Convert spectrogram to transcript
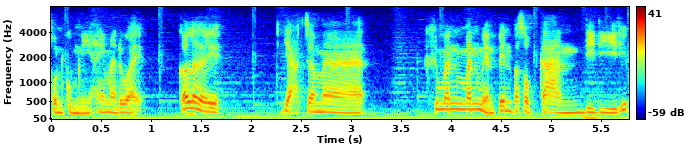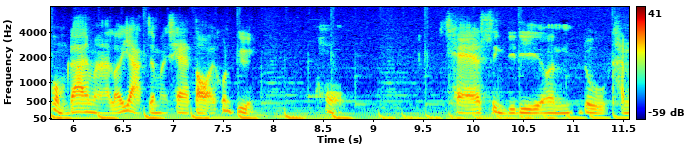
คนกลุ่มนี้ให้มาด้วย ก็เลยอยากจะมาคือมันมันเหมือนเป็นประสบการณ์ดีๆ ที่ผมได้มา แล้วอยากจะมาแชร์ต่อให้คนอื่นโหแชร์สิ่งดีๆ มันดูคัน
